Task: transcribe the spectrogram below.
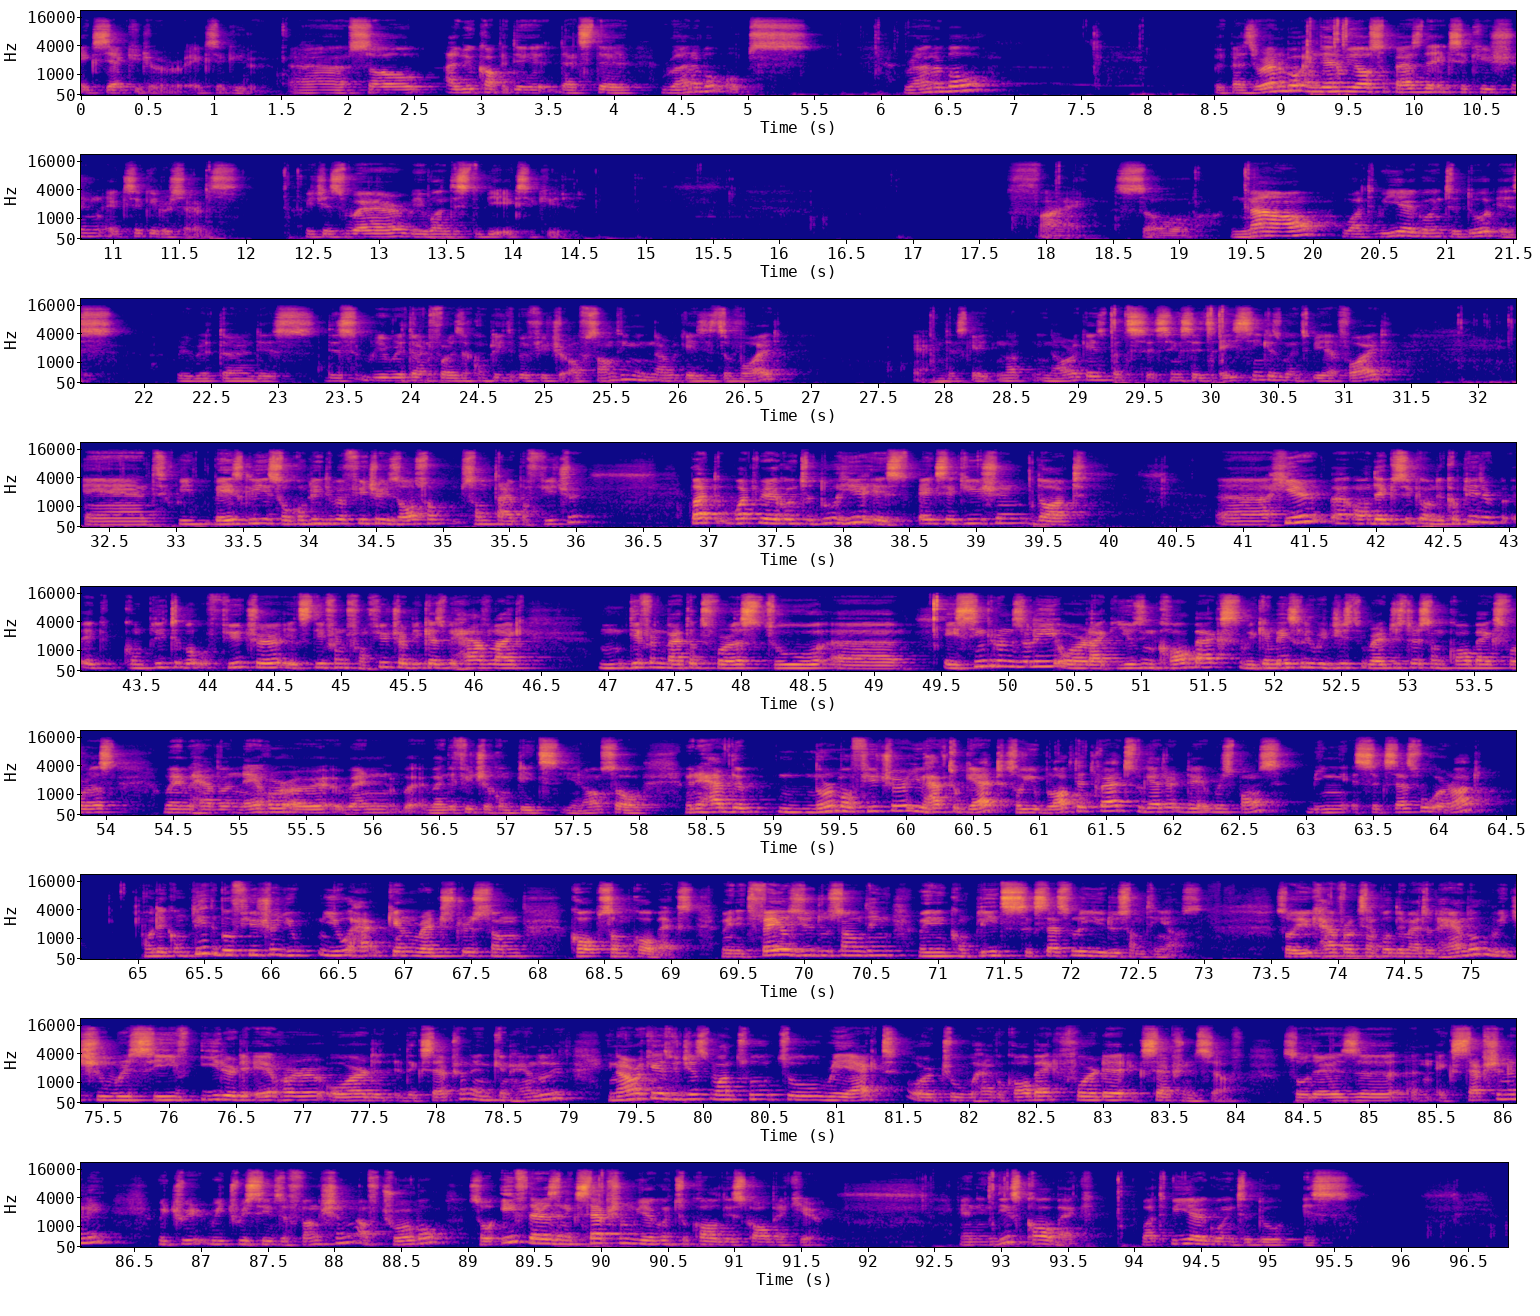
executor executor. Uh, so I will copy the that's the runnable oops runnable we pass the runnable and then we also pass the execution executor service which is where we want this to be executed. Fine so now what we are going to do is we return this this we return for the completable future of something. In our case it's a void yeah, in this case, not in our case, but since it's async, is going to be a void. And we basically, so completable future is also some type of feature. But what we are going to do here is execution dot uh, here uh, on the on the completable, uh, completable future, it's different from future because we have like different methods for us to uh, asynchronously or like using callbacks. We can basically register register some callbacks for us when we have an error or uh, when when the future completes. You know, so when you have the normal future, you have to get so you block the thread to get the response being successful or not. On the completable future, you you can register some call some callbacks. When it fails, you do something. When it completes successfully, you do something else. So you have, for example, the method handle, which you receive either the error or the, the, exception and can handle it. In our case, we just want to, to react or to have a callback for the exception itself. So there is a, an exceptionally, which, re, which receives a function of throwable. So if there is an exception, we are going to call this callback here. And in this callback, what we are going to do is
